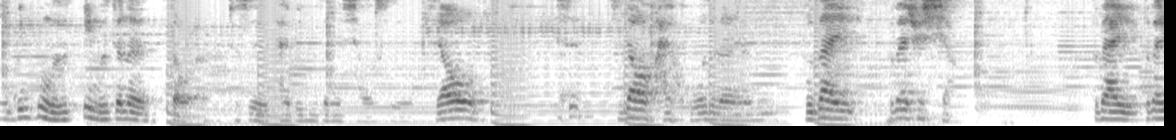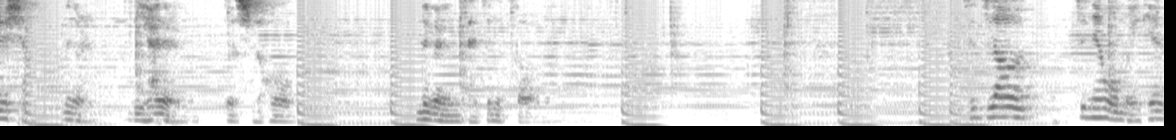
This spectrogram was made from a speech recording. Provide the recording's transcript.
你并不并不是真的走了，就是他并不是真的消失。只要是直到还活着的人，不再不再去想，不再不再去想那个人离开的人的时候，那个人才真的走了。就知道今天我每天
